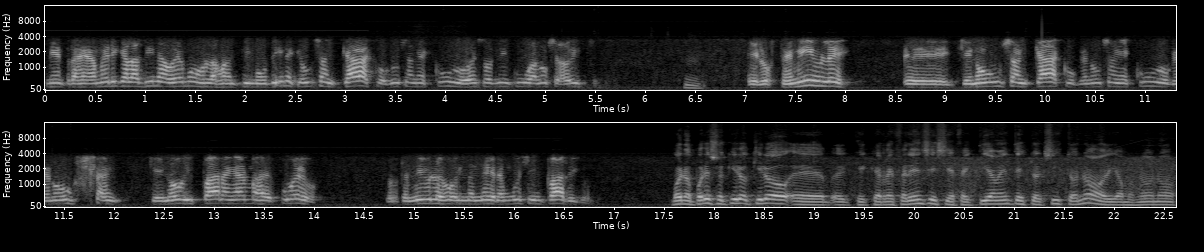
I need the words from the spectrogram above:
Mientras en América Latina vemos los antimotines que usan cascos, que usan escudos, eso aquí en Cuba no se ha visto. Hmm. Eh, los temibles eh, que no usan casco, que no usan escudo, que no usan, que no disparan armas de fuego. Los temibles boinas negras, muy simpáticos. Bueno, por eso quiero quiero eh, que, que referencie si efectivamente esto existe o no, digamos, no no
